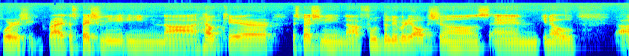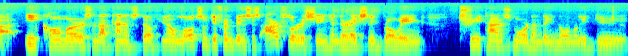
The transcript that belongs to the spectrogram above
flourishing, right? Especially in uh, healthcare, especially in uh, food delivery options, and you know, uh, e-commerce and that kind of stuff. You know, lots of different businesses are flourishing, and they're actually growing three times more than they normally do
